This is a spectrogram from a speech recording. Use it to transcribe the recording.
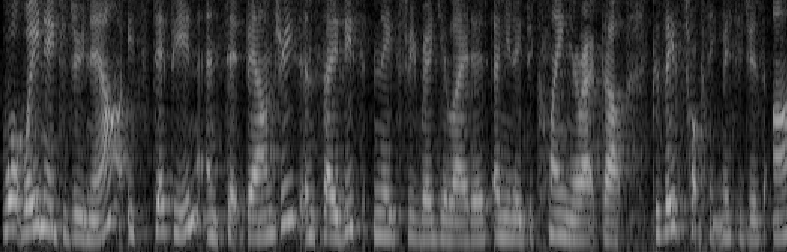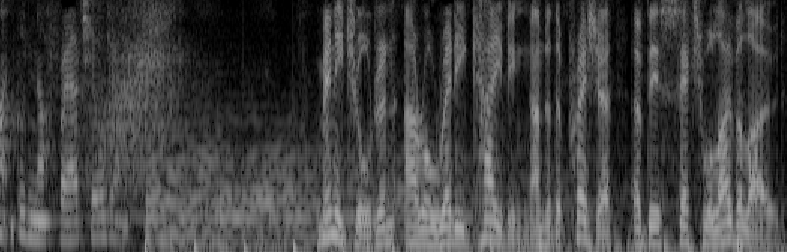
What we need to do now is step in and set boundaries and say this needs to be regulated and you need to clean your act up because these toxic messages aren't good enough for our children. Many children are already caving under the pressure of this sexual overload,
